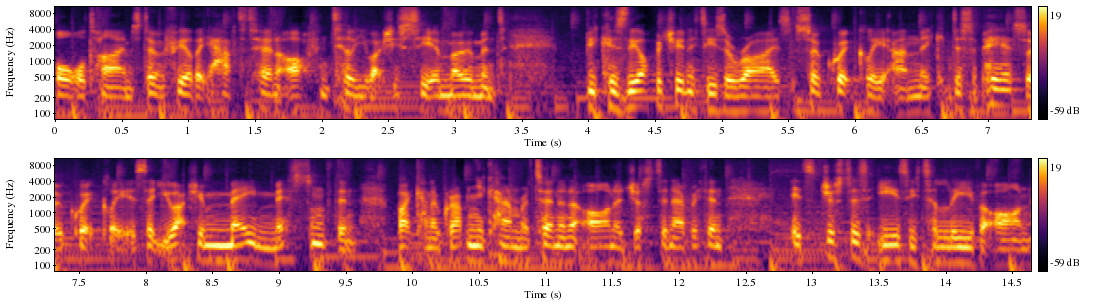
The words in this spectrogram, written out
all times. Don't feel that you have to turn it off until you actually see a moment because the opportunities arise so quickly and they can disappear so quickly is that you actually may miss something by kind of grabbing your camera, turning it on, adjusting everything. It's just as easy to leave it on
